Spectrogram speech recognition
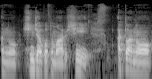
あの死んじゃうこともあるしあとあの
